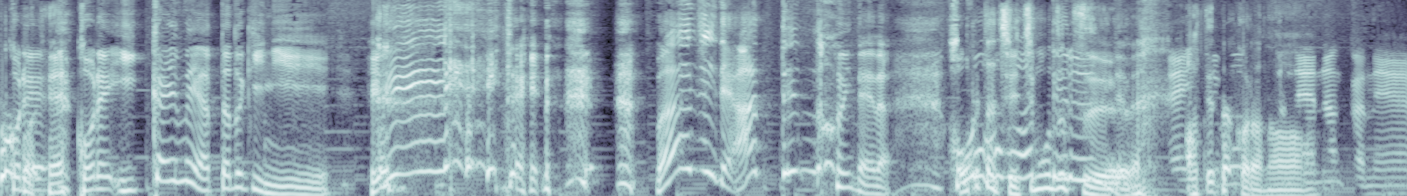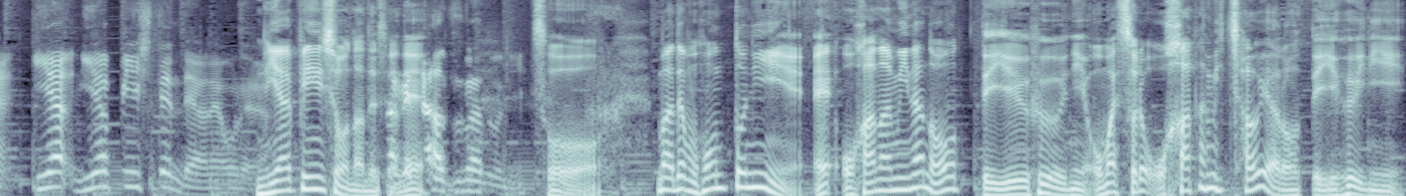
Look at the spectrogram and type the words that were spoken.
これね、これ1回目やった時に、えー？みたいな。マジで合ってんの？みたいな。俺たち一問ずつ当てたからなね、なんかね、ニヤニヤピンしてんだよね、俺。ニアピン賞なんですよね投げた。はずなのに。そう。まあでも本当に、え、お花見なの？っていう風に、お前それお花見ちゃうやろ？っていう風に、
